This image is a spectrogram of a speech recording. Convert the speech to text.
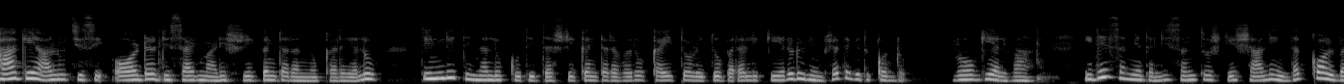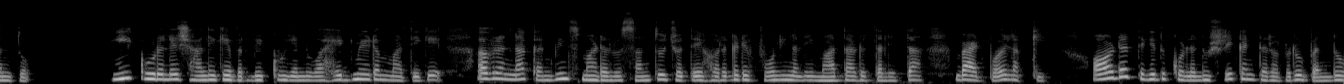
ಹಾಗೆ ಆಲೋಚಿಸಿ ಆರ್ಡರ್ ಡಿಸೈಡ್ ಮಾಡಿ ಶ್ರೀಕಂಠರನ್ನು ಕರೆಯಲು ತಿಂಡಿ ತಿನ್ನಲು ಕೂತಿದ್ದ ಶ್ರೀಕಂಠರವರು ಕೈ ತೊಳೆದು ಬರಲಿಕ್ಕೆ ಎರಡು ನಿಮಿಷ ತೆಗೆದುಕೊಂಡರು. ರೋಗಿ ಅಲ್ವಾ? ಇದೇ ಸಮಯದಲ್ಲಿ ಸಂತೋಷ್ಗೆ ಶಾಲೆಯಿಂದ ಕಾಲ್ ಬಂತು. ಈ ಕೂಡಲೇ ಶಾಲೆಗೆ ಬರಬೇಕು ಎನ್ನುವ ಹೆಡ್ ಮೇಡಮ್ ಮಾತಿಗೆ ಅವರನ್ನು ಕನ್ವಿನ್ಸ್ ಮಾಡಲು ಸಂತೋಷ್ ಜೊತೆ ಹೊರಗಡೆ ಫೋನಿನಲ್ಲಿ ಮಾತಾಡುತ್ತಲಿದ್ದ ಬ್ಯಾಡ್ ಬಾಯ್ ಲಕ್ಕಿ. ಆರ್ಡರ್ ತೆಗೆದುಕೊಳ್ಳಲು ಶ್ರೀಕಂಠರವರು ಬಂದು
